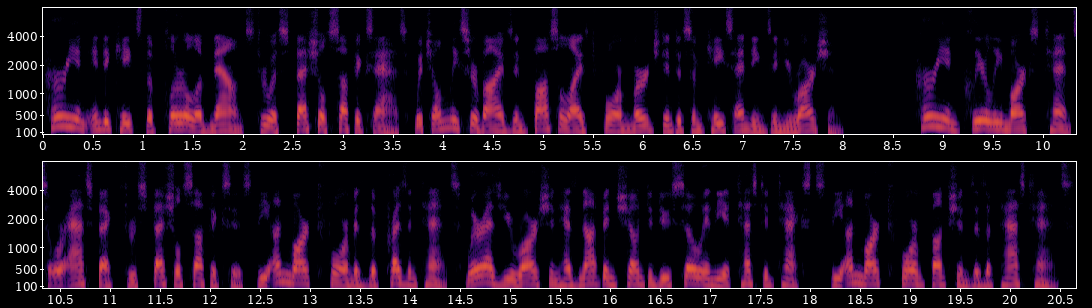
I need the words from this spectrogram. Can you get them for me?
Hurrian indicates the plural of nouns through a special suffix as, which only survives in fossilized form merged into some case endings in Urartian. Hurrian clearly marks tense or aspect through special suffixes the unmarked form is the present tense whereas Urartian has not been shown to do so in the attested texts the unmarked form functions as a past tense.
